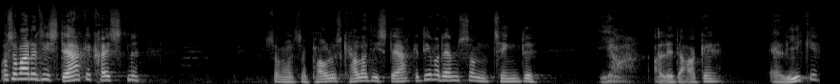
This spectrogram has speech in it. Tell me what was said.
Og så var det de stærke kristne, som altså Paulus kalder de stærke, det var dem, som tænkte, ja, alle dage er like.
